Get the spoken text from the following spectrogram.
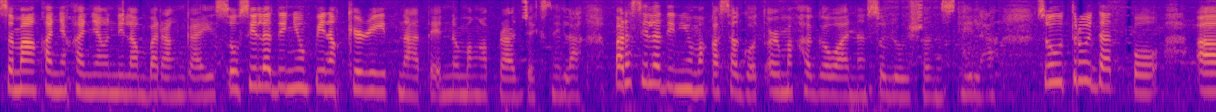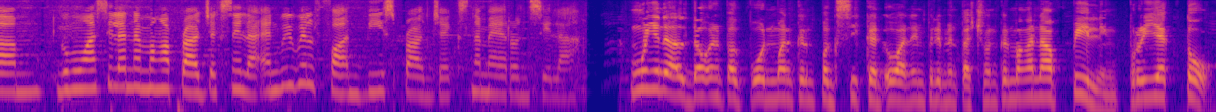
sa mga kanya-kanyang nilang barangay. So sila din yung pinakurate natin ng mga projects nila para sila din yung makasagot or makagawa ng solutions nila. So through that po, um, gumawa sila ng mga projects nila and we will fund these projects na meron sila. Ngunya na aldaw ang pagpuon man kan pagsikad o ang implementasyon kan mga napiling proyekto.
